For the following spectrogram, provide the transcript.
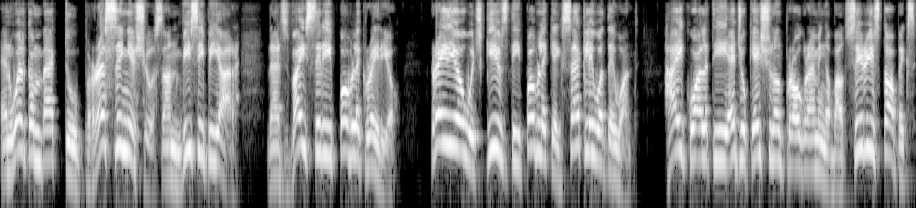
and welcome back to Pressing Issues on VCPR. That's Vice City Public Radio. Radio which gives the public exactly what they want. High quality educational programming about serious topics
